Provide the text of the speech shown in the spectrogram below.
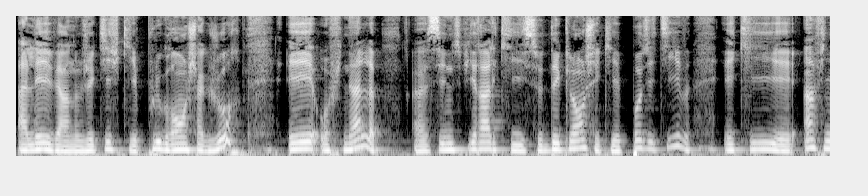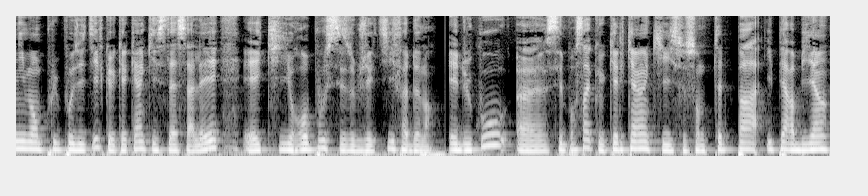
aller vers un objectif qui est plus grand chaque jour. Et au final, c'est une spirale qui se déclenche et qui est positive et qui est infiniment plus positive que quelqu'un qui se laisse aller et qui repousse ses objectifs à demain. Et du coup, c'est pour ça que quelqu'un qui se sent peut-être pas hyper bien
